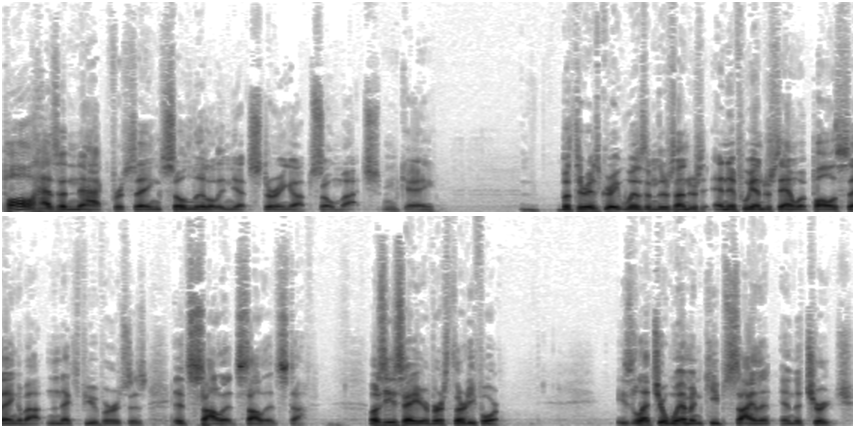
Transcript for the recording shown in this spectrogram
Paul has a knack for saying so little and yet stirring up so much. Okay. But there is great wisdom. There's under, and if we understand what Paul is saying about in the next few verses, it's solid, solid stuff. What does he say here? Verse 34. He's let your women keep silent in the church.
